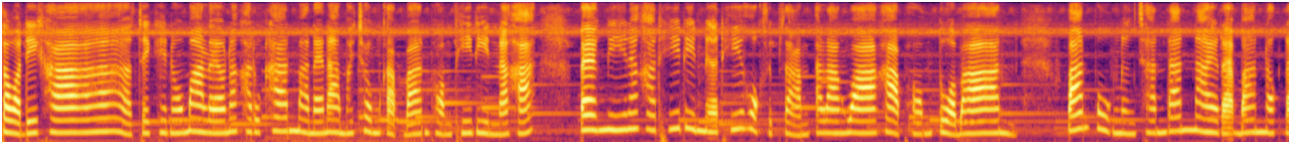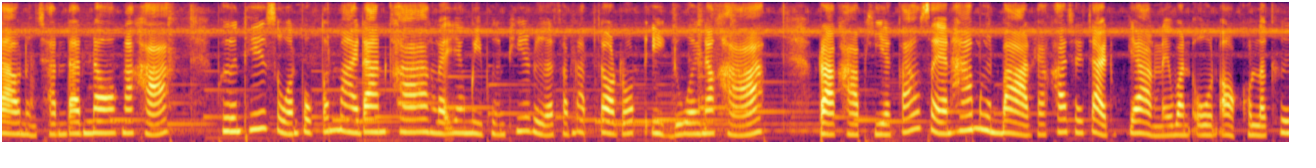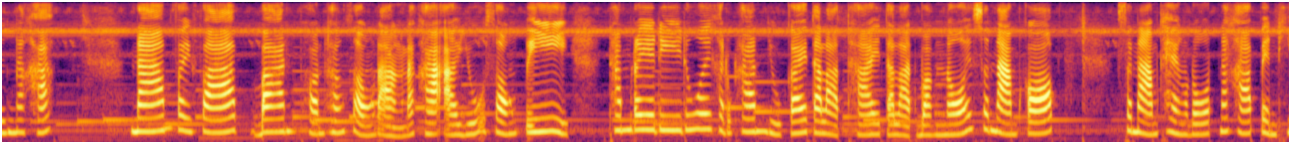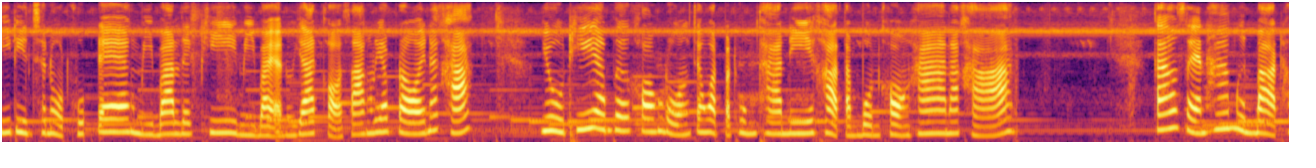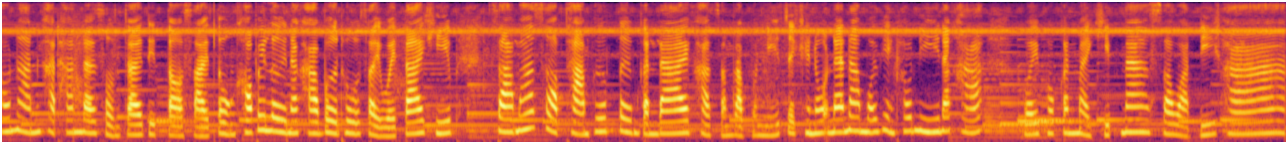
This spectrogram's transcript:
สวัสดีค่ะเจเคโนมาแล้วนะคะ ทุกท่านมาแนะนำให้ชมกับบ้านพร้อมที่ดินนะคะ แปลงนี้นะคะที่ดินเนื้อที่ 63 ตารางวาค่ะ พร้อมตัวบ้าน บ้านปลูก 1 ชั้นด้านในและบ้านน็อกดาวน์1ชั้นด้านนอกนะคะ พื้นที่สวนปลูกต้นไม้ด้านข้าง และยังมีพื้นที่เหลือสำหรับจอดรถอีกด้วยนะคะ ราคาเพียง 950,000 บาทค่ะค่าใช้จ่ายทุกอย่างในวันโอนออกคนละครึ่งนะคะ น้ำไฟฟ้าบ้านพร้อมทั้งสองหลังนะคะ อายุ 2 ปีทำเรดีด้วยค่ะทุกท่านอยู่ใกล้ตลาดไทย ตลาดวังน้อย สนามกอล์ฟสนามแข่งรถนะคะ เป็นที่ดินโฉนดคุดแดง มีบ้านเลขที่ มีใบอนุญาตก่อสร้างเรียบร้อยนะคะ อยู่ที่อำเภอคลองหลวงจังหวัดปทุมธานีค่ะตำบลคลอง5นะคะ 950,000 บาทเท่านั้นค่ะท่านใดสนใจติดต่อสายตรงเข้าไปเลยนะคะ เบอร์โทรใส่ไว้ใต้คลิป สามารถสอบถามเพิ่มเติมกันได้ค่ะสำหรับวันนี้เจเคโนแนะนำไว้เพียงเท่านี้นะคะ ไว้พบกันใหม่คลิปหน้า สวัสดีค่ะ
